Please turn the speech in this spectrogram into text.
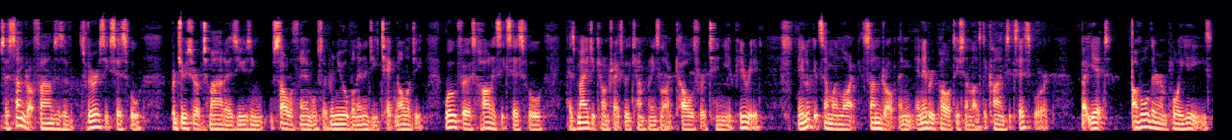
So Sundrop Farms is a very successful producer of tomatoes using solar thermal, so renewable energy technology. World first, highly successful, has major contracts with companies like Coles for a 10 year period. You look at someone like Sundrop, and, and every politician loves to claim success for it, but yet, of all their employees,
